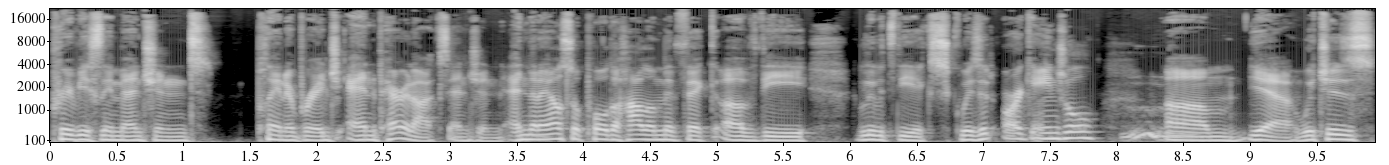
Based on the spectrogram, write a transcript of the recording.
previously mentioned Planar Bridge and Paradox engine, and then I also pulled a Hollow Mythic of the, I believe it's the Exquisite Archangel. Um, yeah, which is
